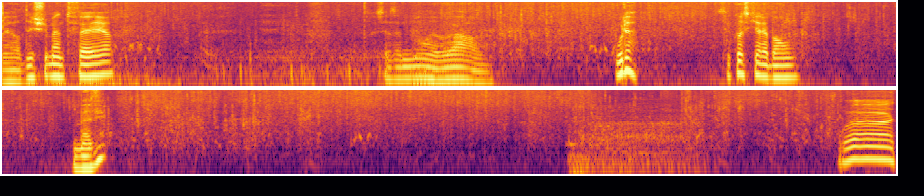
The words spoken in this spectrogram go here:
Alors des chemins de fer. Très certainement on va voir. euh, Oula C'est quoi ce qu'il y a là-bas Il m'a vu? What?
